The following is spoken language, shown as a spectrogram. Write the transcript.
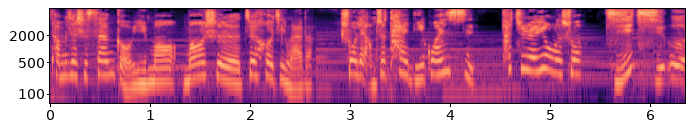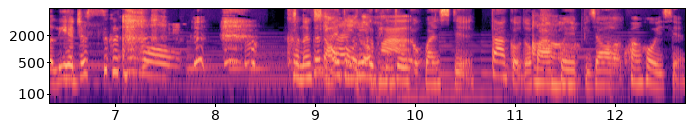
他们家是三狗一猫，猫是最后进来的，说两只泰迪关系，他居然用了说极其恶劣这四个字哦。可能跟泰迪这个品种有关系，大狗的话会比较宽厚一些。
